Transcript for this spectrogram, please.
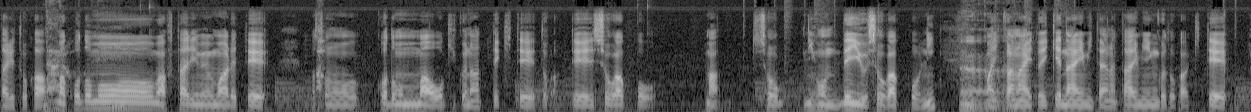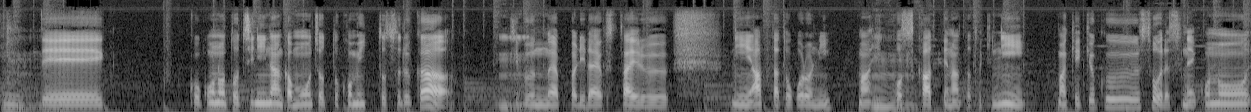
たりとか、まあ、子供をまあ2人目生まれて、まあ、その子供もまあ大きくなってきてとかで小学校、まあ、小日本でいう小学校にうん。まあ、行かないといけないみたいなタイミングとか来て、うん。でここの土地になんかもうちょっとコミットするかうん。自分のやっぱりライフスタイルに合ったところに、まあ、うん。引っ越すかってなった時に、まあ、結局そうですねこの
